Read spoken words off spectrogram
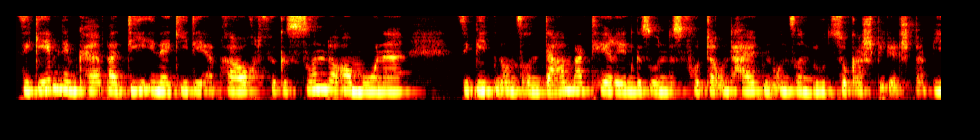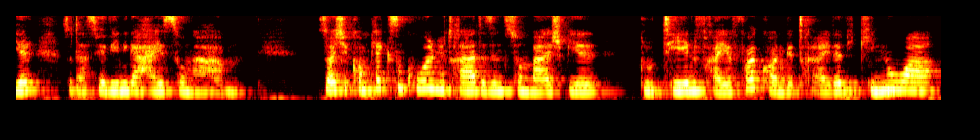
Sie geben dem Körper die Energie, die er braucht für gesunde Hormone. Sie bieten unseren Darmbakterien gesundes Futter und halten unseren Blutzuckerspiegel stabil, sodass wir weniger Heißhunger haben. Solche komplexen Kohlenhydrate sind zum Beispiel glutenfreie Vollkorngetreide wie Quinoa,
